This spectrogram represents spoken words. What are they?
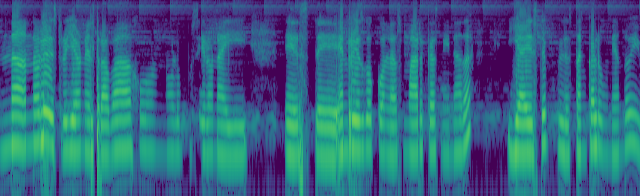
Na- no le destruyeron el trabajo, no lo pusieron ahí este en riesgo con las marcas ni nada y a este pues, le están calumniando y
